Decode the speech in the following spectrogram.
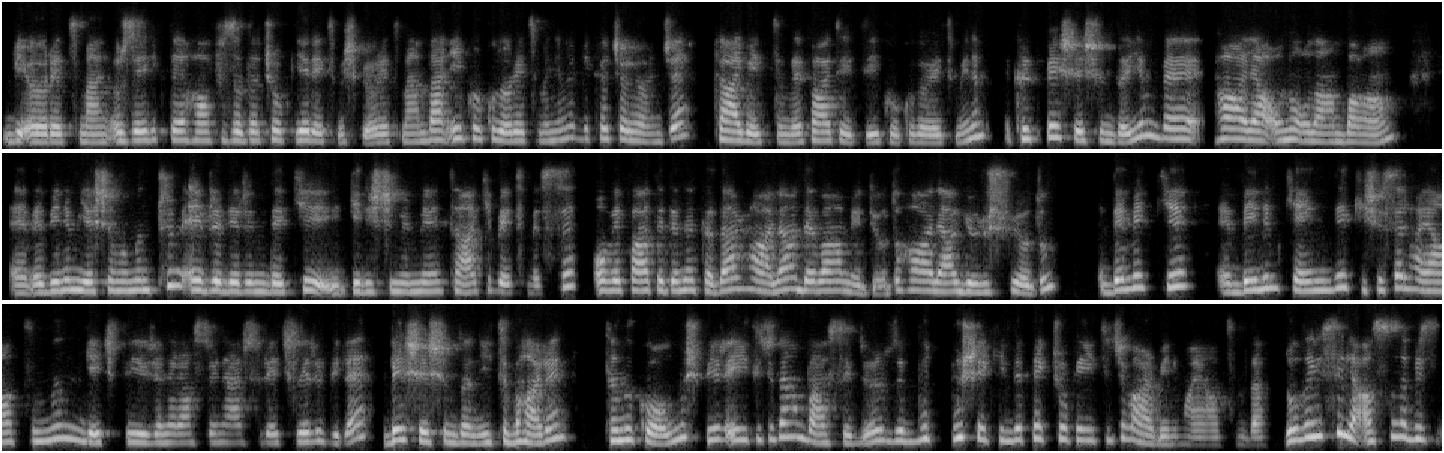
bir öğretmen. Özellikle hafızada çok yer etmiş bir öğretmen. Ben ilkokul öğretmenimi birkaç ay önce kaybettim. Vefat etti ilkokul öğretmenim. 45 yaşındayım ve hala ona olan bağım e, ve benim yaşamımın tüm evrelerindeki gelişimimi takip etmesi o vefat edene kadar hala devam ediyordu. Hala görüşüyordum. Demek ki e, benim kendi kişisel hayatımın geçtiği jenerasyonel süreçleri bile 5 yaşından itibaren tanık olmuş bir eğiticiden bahsediyoruz ve bu, bu şekilde pek çok eğitici var benim hayatımda. Dolayısıyla aslında biz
